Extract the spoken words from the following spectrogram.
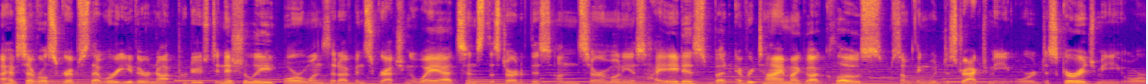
I have several scripts that were either not produced initially, or ones that I've been scratching away at since the start of this unceremonious hiatus, but every time I got close, something would distract me, or discourage me, or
